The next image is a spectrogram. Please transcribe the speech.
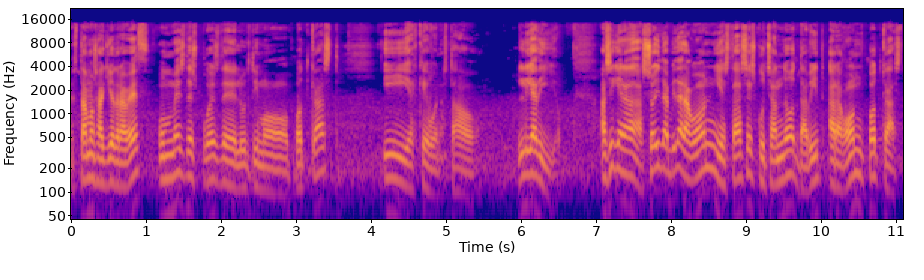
estamos aquí otra vez, un mes después del último podcast y es que, bueno, he estado liadillo. Así que nada, soy David Aragón y estás escuchando David Aragón Podcast.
